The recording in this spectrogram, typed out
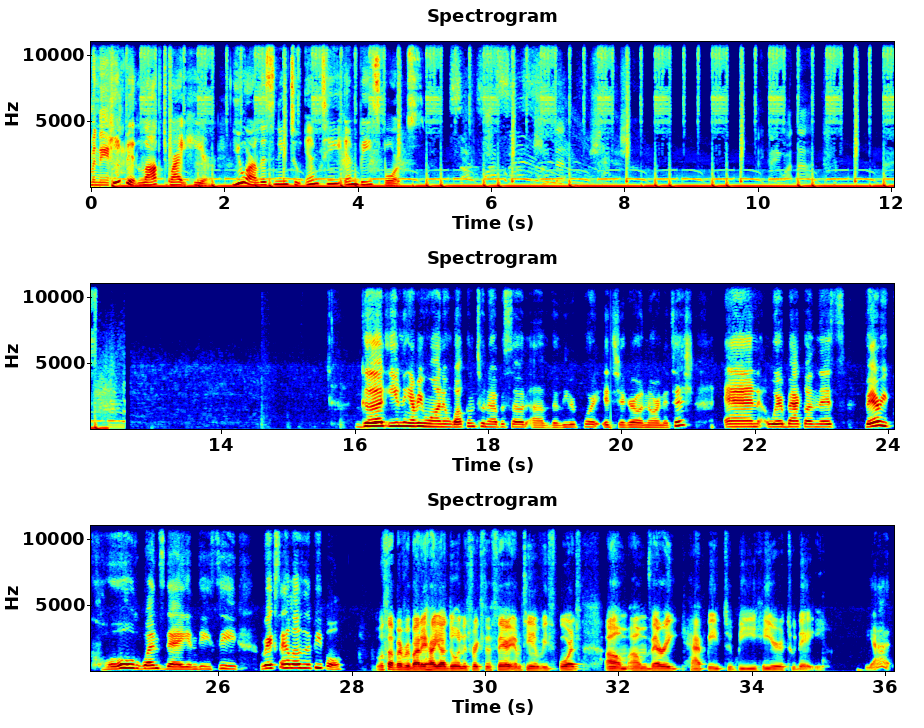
Keep it locked right here. You are listening to MTMV Sports. Good evening, everyone, and welcome to another episode of the V Report. It's your girl Nora Natish, and we're back on this very cold Wednesday in DC. Rick, say hello to the people. What's up, everybody? How y'all doing? It's Rick Sincere, MTMV Sports. Um, I'm very happy to be here today. Yes.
